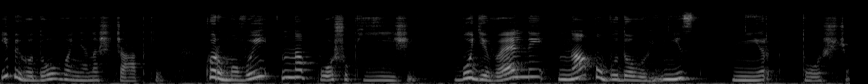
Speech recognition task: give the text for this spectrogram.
і вигодовування нащадків, кормовий на пошук їжі, будівельний на побудову гнізд, нір тощо.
